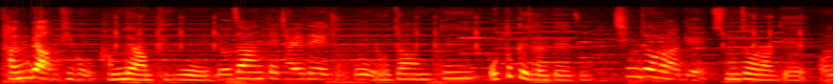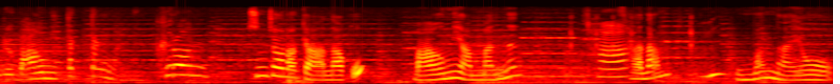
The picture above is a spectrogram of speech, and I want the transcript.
담배 안 피고 담배 안 피고 여자한테 잘 대해주고 여자한테 어떻게 잘 대해줘? 친절하게 친절하게 어, 그리고 마음이 딱딱 맞는 그런 친절하게 안 하고 마음이 안 맞는 사? 사람 못 만나요.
